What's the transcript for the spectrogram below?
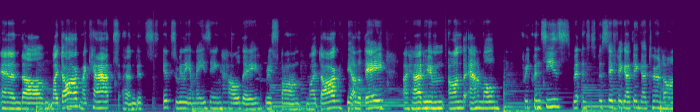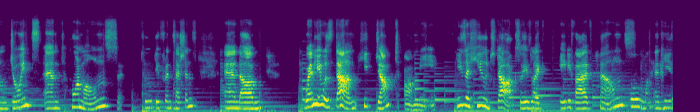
and um, my dog, my cat, and it's it's really amazing how they respond. My dog, the other day, I had him on the animal frequencies specific. I think I turned on joints and hormones, two different sessions, and um, when he was done, he jumped on me he's a huge dog. So he's like 85 pounds. Oh my. And he's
